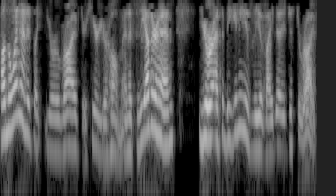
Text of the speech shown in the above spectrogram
On the one hand, it's like you're arrived, you're here, you're home. And it's the other hand, you're at the beginning of the Avaida, it just arrived.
